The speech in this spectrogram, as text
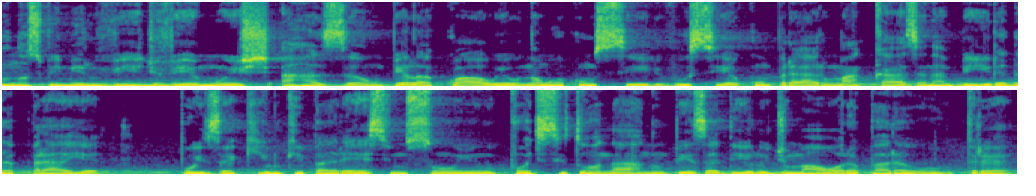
No nosso primeiro vídeo vemos a razão pela qual eu não aconselho você a comprar uma casa na beira da praia, pois aquilo que parece um sonho pode se tornar num pesadelo de uma hora para outra.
